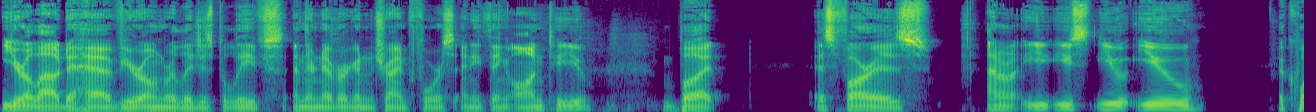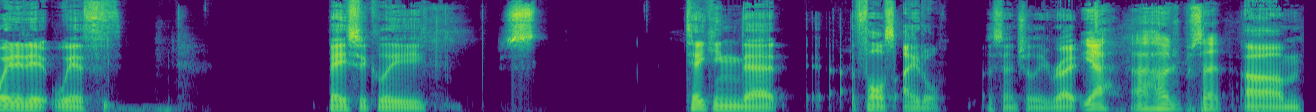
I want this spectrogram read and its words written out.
you're allowed to have your own religious beliefs and they're never going to try and force anything onto you. But as far as I don't know, you you you you equated it with basically taking that false idol essentially, right? Yeah, a hundred percent. Um,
